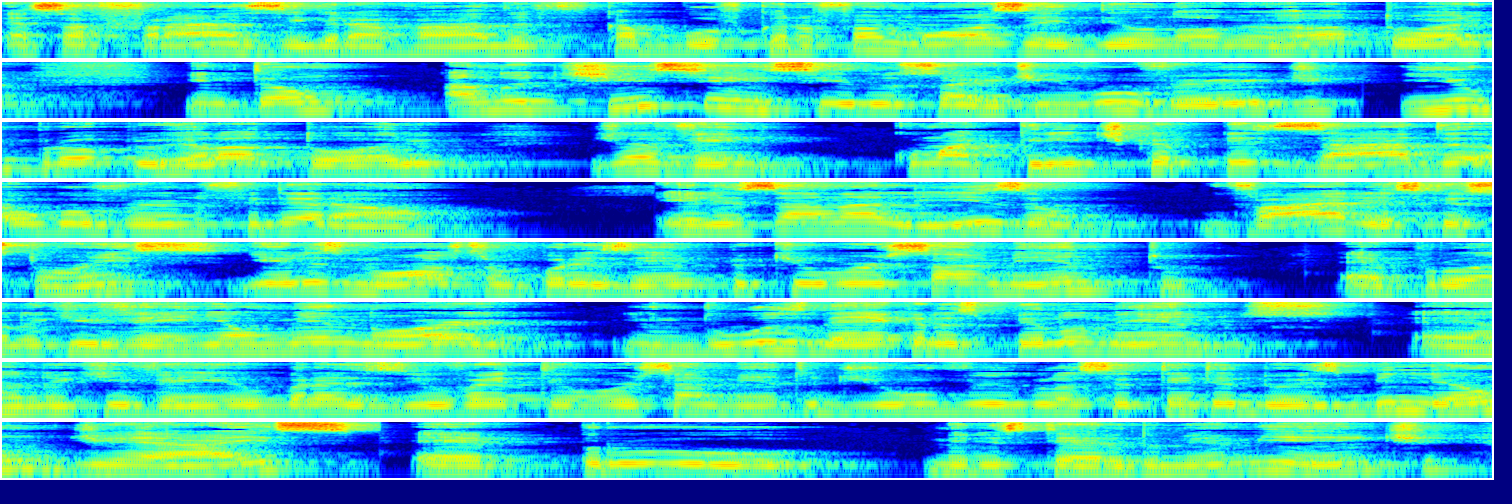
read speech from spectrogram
essa frase gravada acabou ficando famosa e deu nome ao relatório. Então, a notícia em si do site Envolverde e o próprio relatório já vem com uma crítica pesada ao governo federal. Eles analisam várias questões e eles mostram, por exemplo, que o orçamento é, para o ano que vem é o menor em duas décadas pelo menos. É, ano que vem o Brasil vai ter um orçamento de 1,72 bilhão de reais é, para o Ministério do Meio Ambiente,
